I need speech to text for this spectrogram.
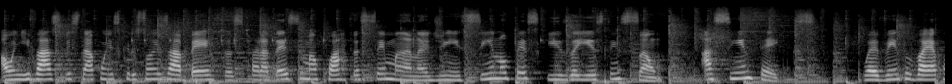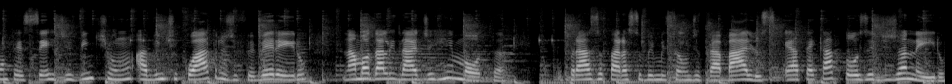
A Univasf está com inscrições abertas para a 14ª semana de Ensino, Pesquisa e Extensão, a Cientex. O evento vai acontecer de 21 a 24 de fevereiro na modalidade remota. O prazo para submissão de trabalhos é até 14 de janeiro.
